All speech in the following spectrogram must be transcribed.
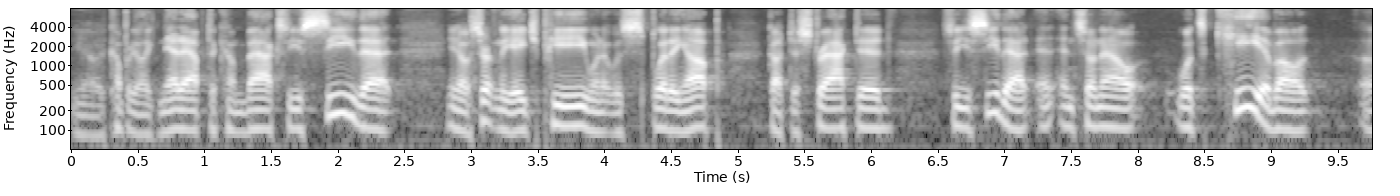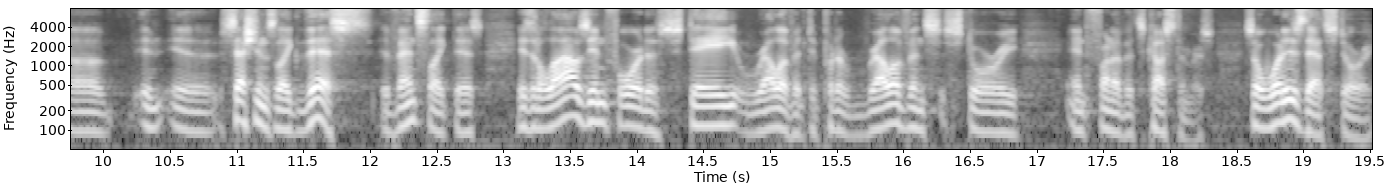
you know, a company like NetApp to come back. So you see that, you know, certainly HP, when it was splitting up, got distracted. So you see that, and, and so now what's key about uh, in, uh, sessions like this, events like this, is it allows Infor to stay relevant, to put a relevance story in front of its customers. So what is that story?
